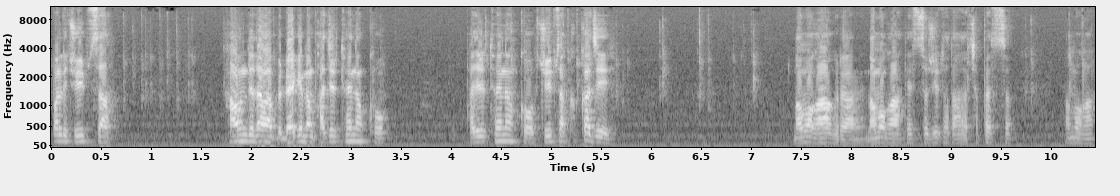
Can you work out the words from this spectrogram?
빨리 주입사. 가운데다가 레게넌 바질토 해놓고 바질토 해놓고 주입사 끝까지 넘어가 그러면. 넘어가. 됐어. 주입사 다 잡혔어. 넘어가.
